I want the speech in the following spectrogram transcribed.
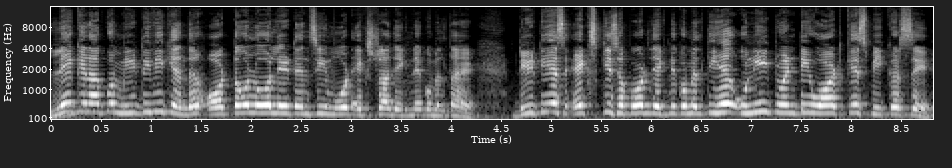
लेकिन आपको मी टीवी के अंदर auto low latency mode extra देखने को मिलता है। DTS X की सपोर्ट देखने को मिलती है उन्हीं 20 वॉट के स्पीकर से।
